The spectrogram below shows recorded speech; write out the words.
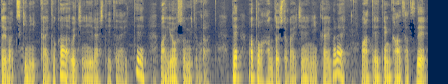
例えば月に1回とかうちにいらしていただいて、まあ様子を見てもらう。で、あと半年とか1年に1回ぐらい、まあ定点観察で、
